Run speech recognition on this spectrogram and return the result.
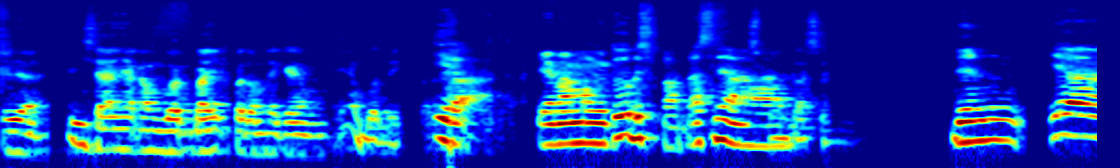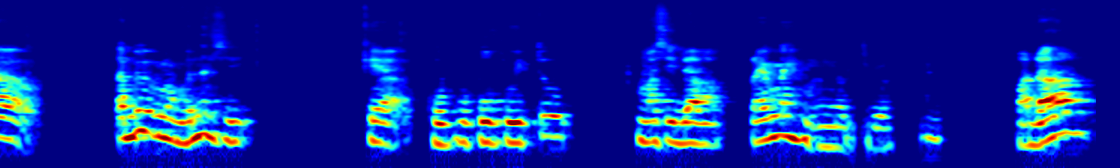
Iya. Saya hanya akan buat baik pada mereka yang ya buat baik. Iya, ya memang itu udah sepantasnya. Sepantasnya. dan ya tapi memang bener sih kayak kupu-kupu itu masih dianggap remeh menurut gue Hmm. padahal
